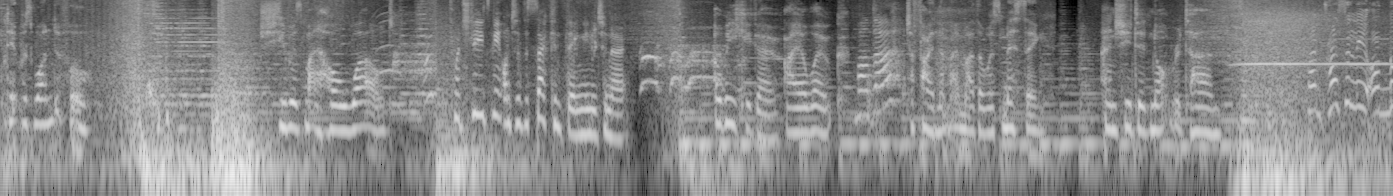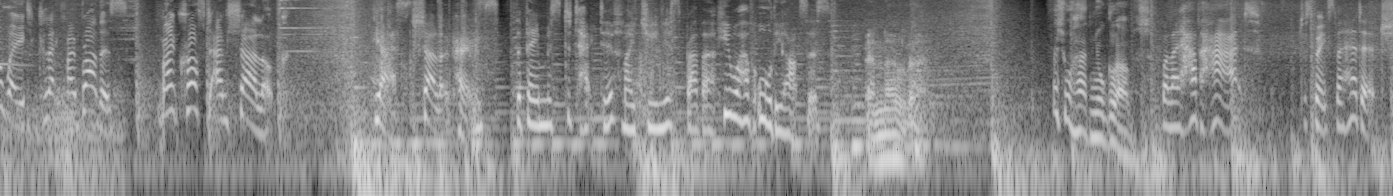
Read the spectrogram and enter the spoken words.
and it was wonderful. She was my whole world. Which leads me on to the second thing you need to know. A week ago, I awoke. Mother? To find that my mother was missing, and she did not return. I'm presently on the way to collect my brothers, Mycroft and Sherlock. Yes, Sherlock Holmes. The famous detective, my genius brother. He will have all the answers. Enola. Where's your hat and your gloves? Well, I have a hat. Just makes my head itch.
